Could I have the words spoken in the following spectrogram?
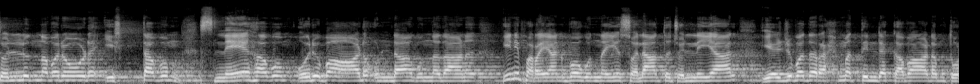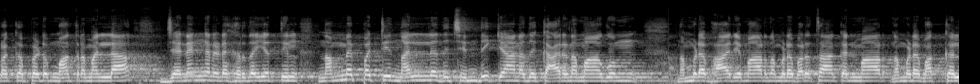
ചൊല്ലുന്നവരോട് ഇഷ്ടവും സ്നേഹവും ഒരുപാട് ഉണ്ടാകുന്നതാണ് ഇനി പറയാൻ പോകുന്ന ഈ സ്വലാത്ത് ചൊല്ലിയാൽ എഴുപത് റഹ്മത്തിന്റെ കവാടം തുറക്കപ്പെടും മാത്രമല്ല ജനങ്ങളുടെ ഹൃദയത്തിൽ നമ്മെപ്പറ്റി നല്ലത് ചിന്തിക്കാൻ അത് കാരണമാകും നമ്മുടെ ഭാര്യമാർ നമ്മുടെ ഭർത്താക്കന്മാർ നമ്മുടെ മക്കൾ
